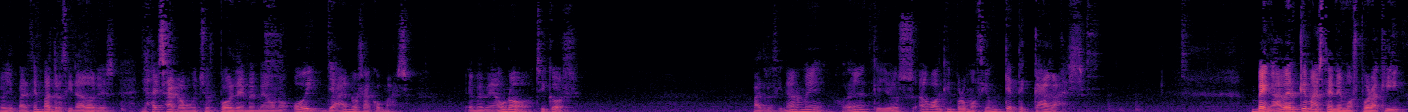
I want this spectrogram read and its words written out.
oye, parecen patrocinadores. Ya he sacado muchos posts de MMA1. Hoy ya no saco más. MMA1, chicos. Patrocinarme, joder, que yo os hago aquí promoción que te cagas. Venga, a ver qué más tenemos por aquí.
